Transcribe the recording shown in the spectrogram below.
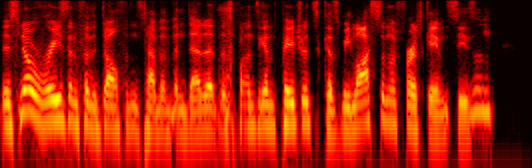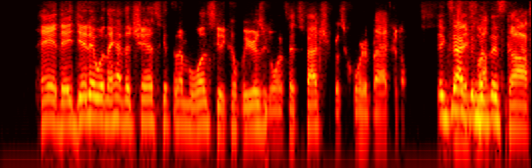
there's no reason for the Dolphins to have a vendetta at this point against the Patriots because we lost in the first game of the season. hey, they did it when they had the chance to get the number one seed a couple years ago when Fitzpatrick was quarterback. And Exactly, but fucking got-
